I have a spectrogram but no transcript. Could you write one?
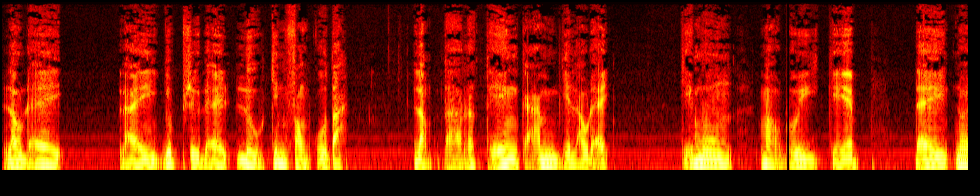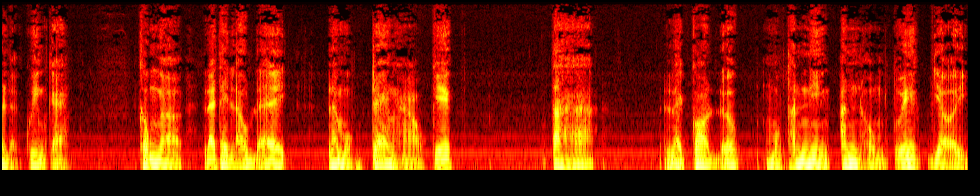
Lão Đệ lại giúp sư đệ lưu chính phong của ta. Lòng ta rất thiện cảm với Lão Đệ. Chỉ muốn mau đuổi kịp để nói lời khuyên can. Không ngờ lại thấy Lão Đệ là một trang hào kiệt. Ta lại có được một thanh niên anh hùng tuyệt vời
